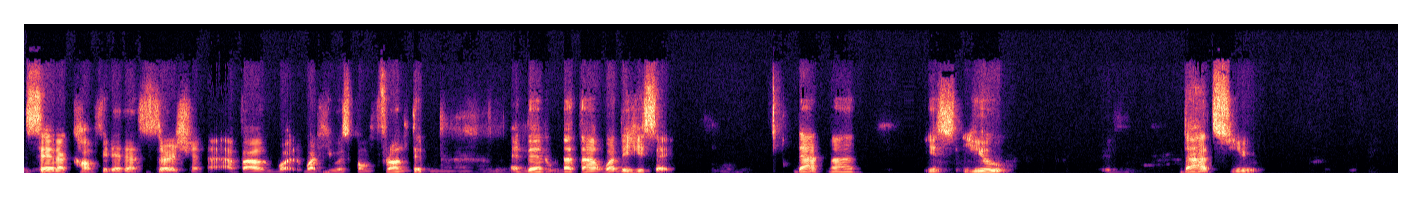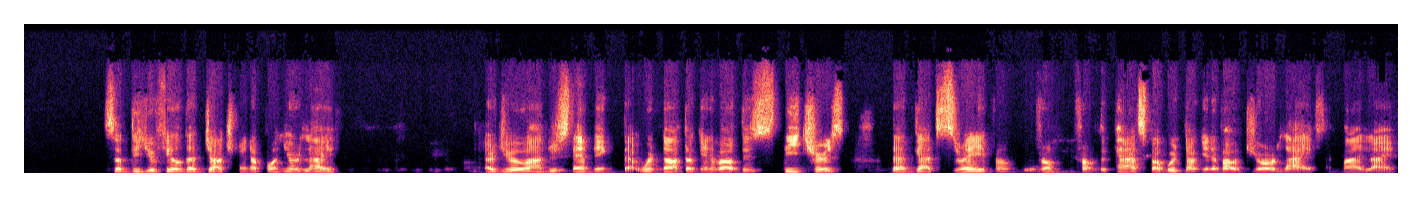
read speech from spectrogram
said a confident assertion about what, what he was confronted. And then Nathan, what did he say? That man is you. That's you. So do you feel that judgment upon your life? Are you understanding that we're not talking about these teachers that got strayed from, from, from the past, but we're talking about your life and my life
